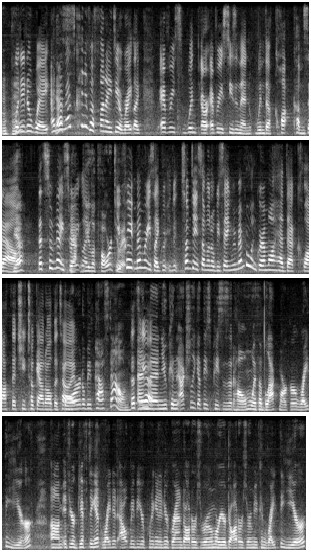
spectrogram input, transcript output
mm-hmm. put it away, and Yes. that's kind of a fun idea, right? Like every s- win- or every season, then when the clock comes out, Yeah. That's so nice, Yeah, right? you look forward to you it. You create memories. Like someday, someone will be saying, "Remember when Grandma had that clock that she took out all the time?" Or it'll be passed down. That's- and yeah. then you can actually get these pieces at home with a black marker, write the year. Um, if you're gifting it, write it out. Maybe you're putting it in your granddaughter's room or your daughter's room. You can write the year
